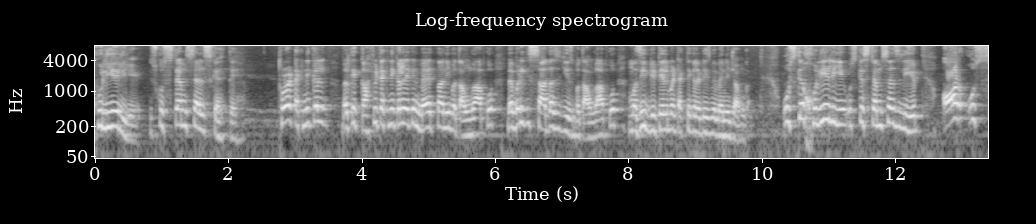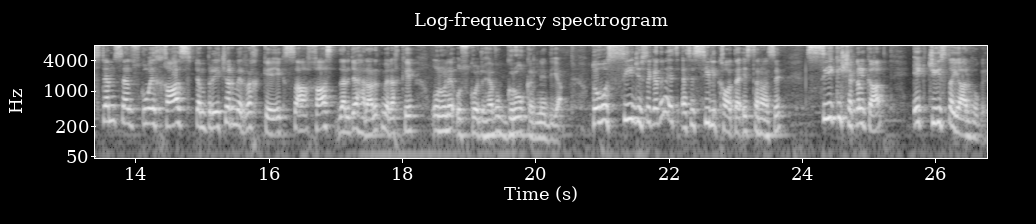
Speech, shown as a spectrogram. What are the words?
खुलिए लिए, इसको स्टेम सेल्स कहते हैं। थोड़ा टेक्निकल बल्कि काफ़ी टेक्निकल है, लेकिन मैं इतना नहीं बताऊँगा आपको। मैं बड़ी सादा सी चीज़ बताऊँगा आपको, मजीद डिटेल में टेक्निकलिटीज़ में मैं नहीं जाऊँगा। उसके खुलिए लिए, उसके स्टेम सेल्स लिए, और उस स्टेम सेल्स को एक ख़ास टेम्परेचर में रख के, एक ख़ास दर्जा हरारत में रख के, उन्होंने उसको जो है वो ग्रो करने दिया। तो वो सी जिसे कहते हैं ना, ऐसे सी लिखा होता है इस तरह से सी की शक्ल का एक चीज़ तैयार हो गई।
